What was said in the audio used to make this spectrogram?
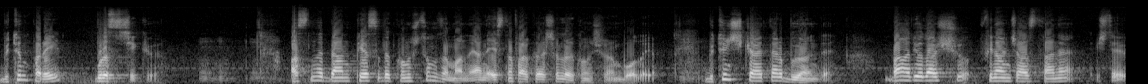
bütün parayı burası çekiyor. Aslında ben piyasada konuştuğum zaman yani esnaf arkadaşlarla da konuşuyorum bu olayı. Bütün şikayetler bu yönde. Bana diyorlar şu filanca hastane işte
